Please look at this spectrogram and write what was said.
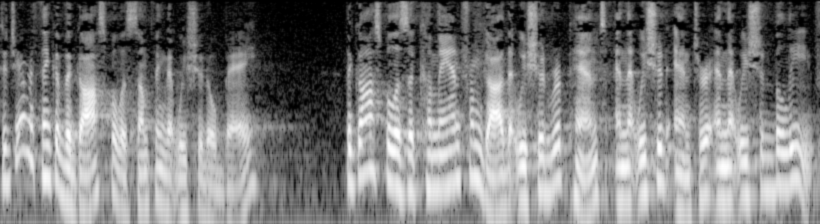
Did you ever think of the gospel as something that we should obey? The gospel is a command from God that we should repent and that we should enter and that we should believe.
